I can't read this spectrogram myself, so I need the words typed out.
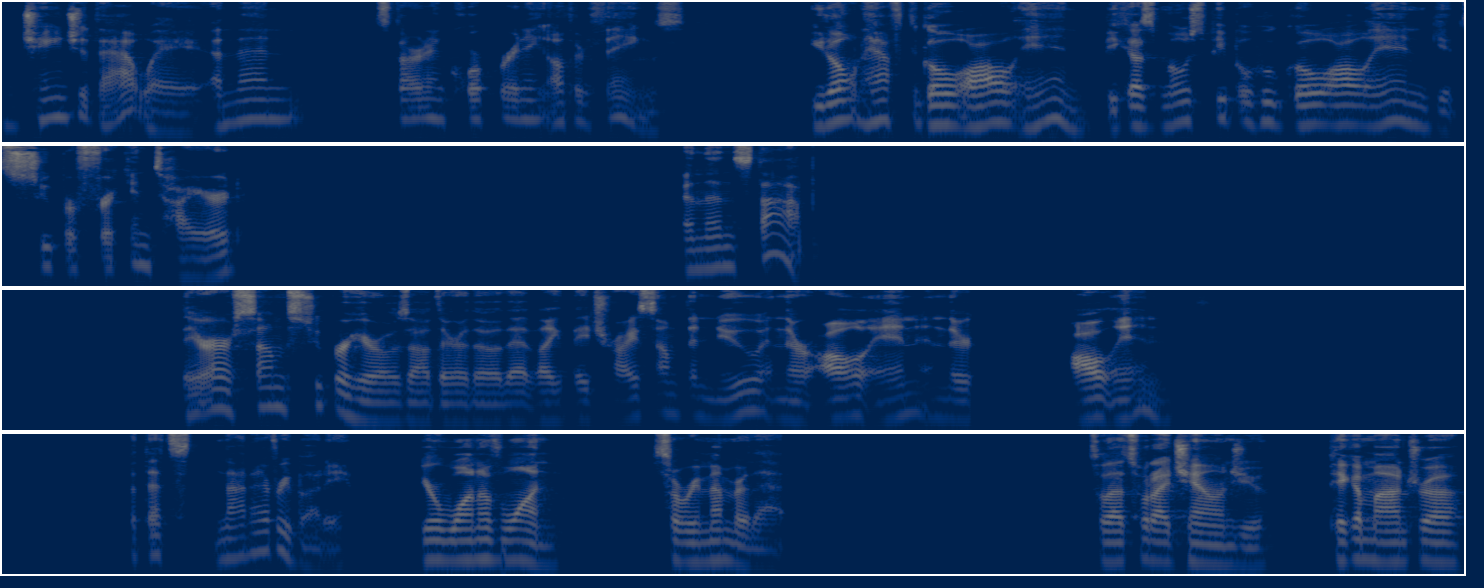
and change it that way. And then start incorporating other things. You don't have to go all in because most people who go all in get super freaking tired and then stop. There are some superheroes out there though that like they try something new and they're all in and they're all in. But that's not everybody. You're one of one. So remember that. So that's what I challenge you. Pick a mantra.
